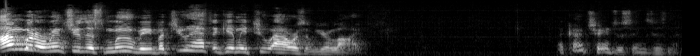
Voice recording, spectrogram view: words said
I'm going to rent you this movie, but you have to give me two hours of your life. That kind of changes things, isn't it?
